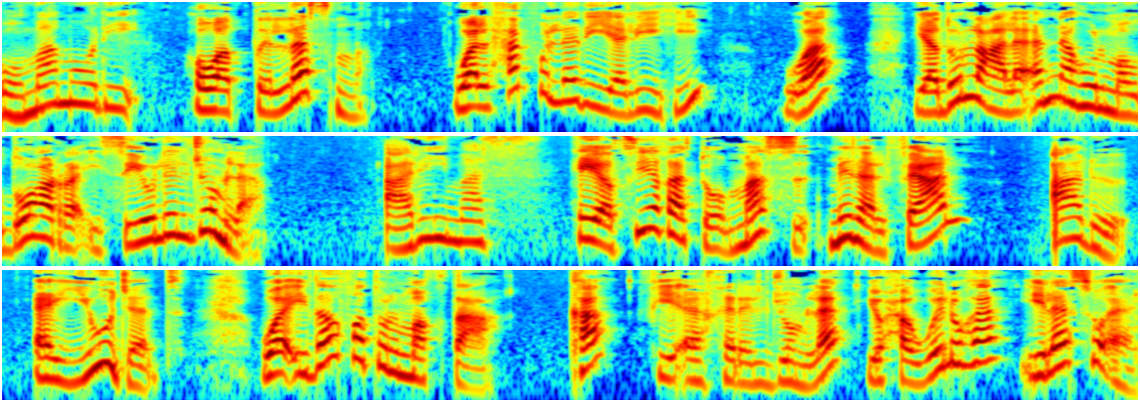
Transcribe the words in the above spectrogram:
أماموري هو الطلسم والحرف الذي يليه و يدل على أنه الموضوع الرئيسي للجملة. أريماس هي صيغة مس من الفعل أرو أي يوجد. وإضافة المقطع ك في آخر الجملة يحولها إلى سؤال.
